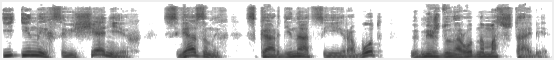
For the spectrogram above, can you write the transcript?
и иных совещаниях, связанных с координацией работ в международном масштабе.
